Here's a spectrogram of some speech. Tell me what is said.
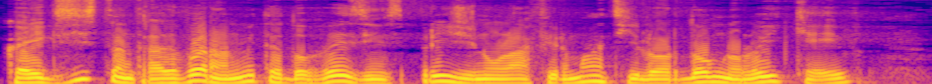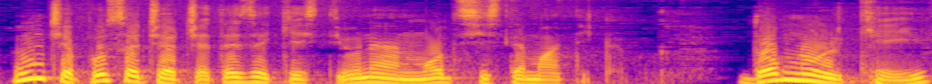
că există într-adevăr anumite dovezi în sprijinul afirmațiilor domnului Cave, început să cerceteze chestiunea în mod sistematic. Domnul Cave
